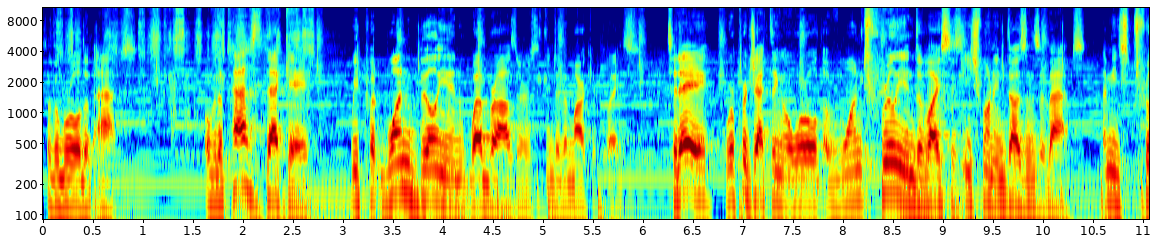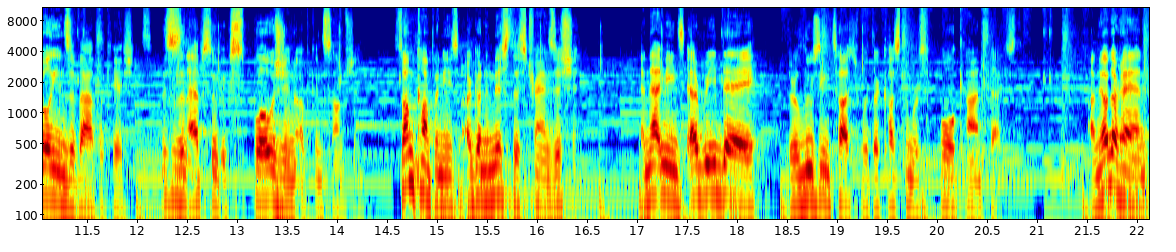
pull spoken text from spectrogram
to the world of apps. Over the past decade, we've put 1 billion web browsers into the marketplace. Today, we're projecting a world of 1 trillion devices, each running dozens of apps. That means trillions of applications. This is an absolute explosion of consumption. Some companies are going to miss this transition, and that means every day they're losing touch with their customers' full context. On the other hand,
